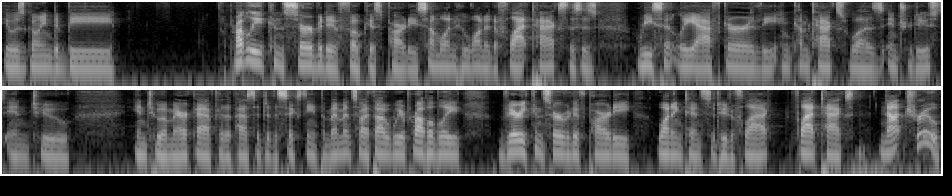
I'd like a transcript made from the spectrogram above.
it was going to be probably a conservative focused party, someone who wanted a flat tax. This is recently after the income tax was introduced into into America after the passage of the 16th Amendment. So I thought we were probably very conservative party wanting to institute a flat flat tax. Not true.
